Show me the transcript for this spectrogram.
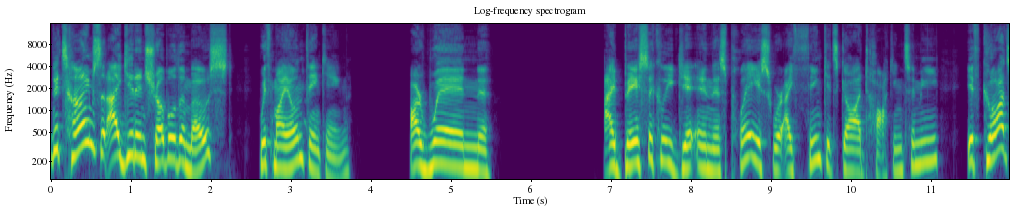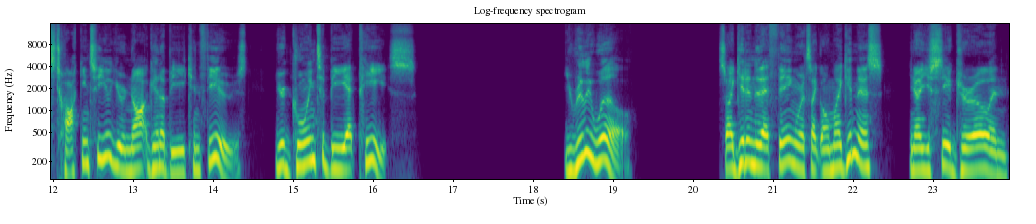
The times that I get in trouble the most with my own thinking are when I basically get in this place where I think it's God talking to me. If God's talking to you, you're not going to be confused. You're going to be at peace. You really will. So I get into that thing where it's like, oh my goodness, you know, you see a girl and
